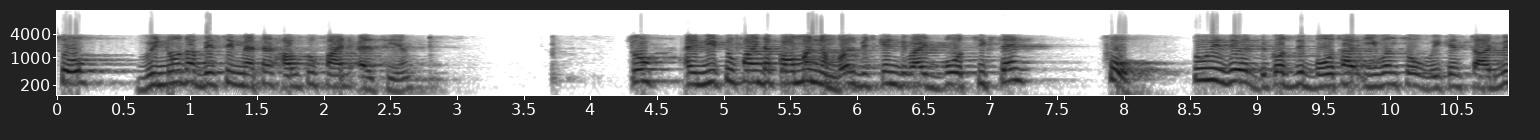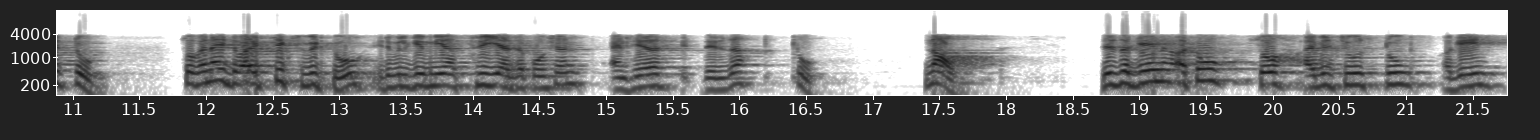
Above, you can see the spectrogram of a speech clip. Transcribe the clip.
So, we know the basic method how to find LCM. So, I need to find a common number which can divide both 6 and 4. 2 is here because they both are even so we can start with 2. So when I divide 6 with 2, it will give me a 3 as a quotient and here there is a 2. Now, there is again a 2, so I will choose 2 again.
